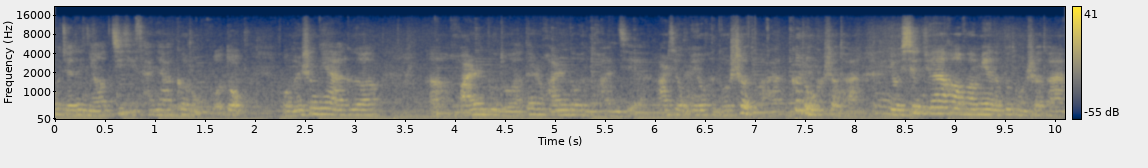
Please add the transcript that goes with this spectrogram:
我觉得你要积极参加各种活动。我们圣地亚哥。呃，华人不多，但是华人都很团结，而且我们有很多社团，各种社团，有兴趣爱好方面的不同社团，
